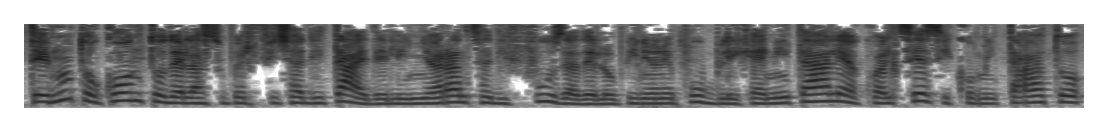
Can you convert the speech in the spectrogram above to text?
Tenuto conto della superficialità e dell'ignoranza diffusa dell'opinione pubblica in Italia, qualsiasi comitato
